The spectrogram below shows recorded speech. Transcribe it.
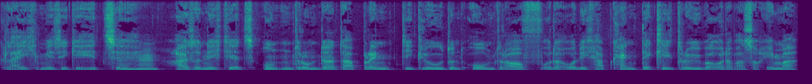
gleichmäßige Hitze. Mhm. Also nicht jetzt unten drunter, da brennt die Glut und oben drauf oder, oder ich habe keinen Deckel drüber oder was auch immer.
